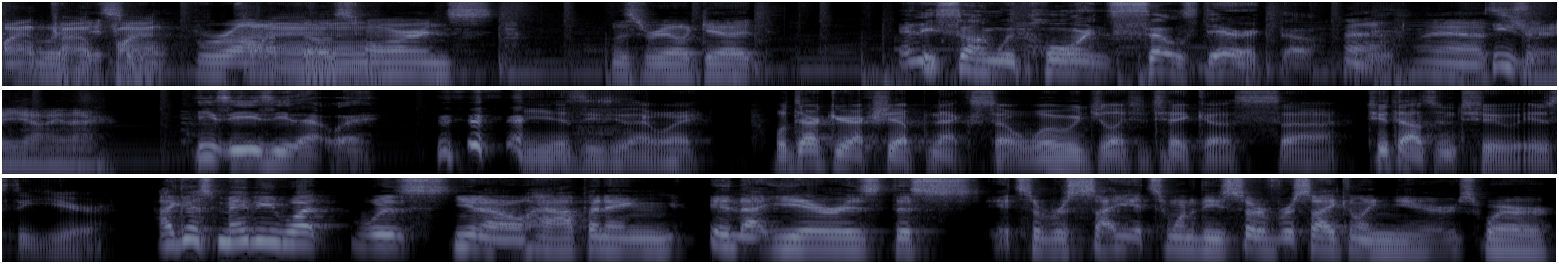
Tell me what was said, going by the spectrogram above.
Wank, When wank, they sort brought up those horns was real good. Any song with horns sells Derek, though. Oh, yeah, that's He's- true. You got me there. He's easy that way. he is easy that way. Well, Derek, you're actually up next. So, where would you like to take us? Uh, 2002 is the year. I guess maybe what was you know happening in that year is this. It's a recy- It's one of these sort of recycling years where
